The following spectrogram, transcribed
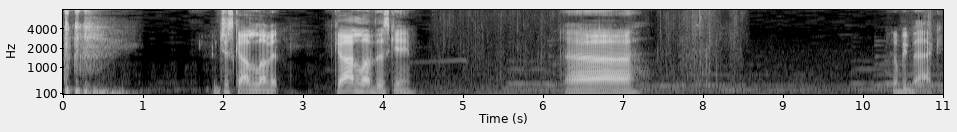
Just gotta love it. Gotta love this game. Uh, he'll be back.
